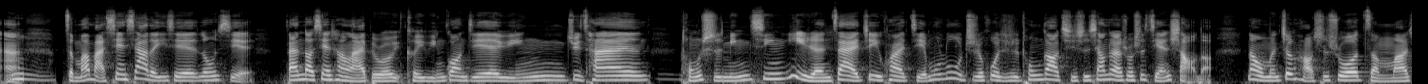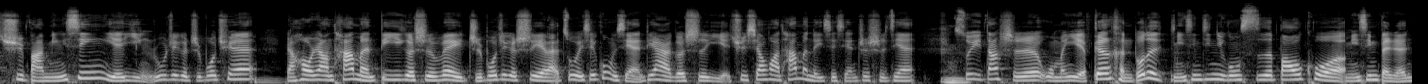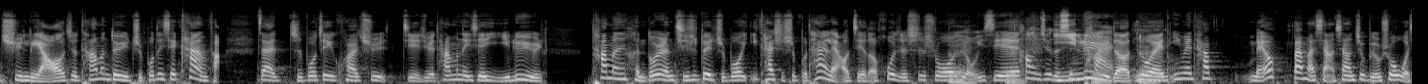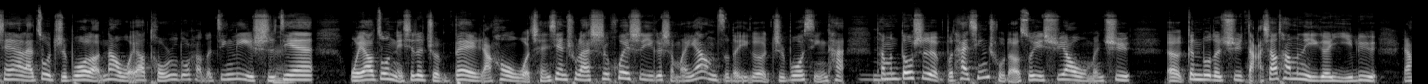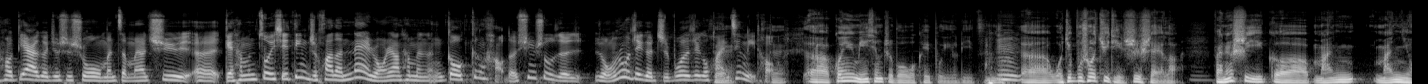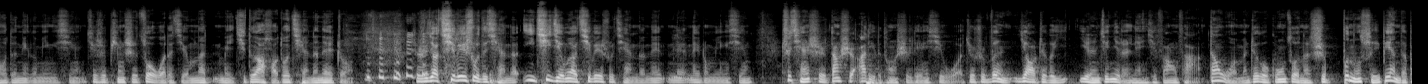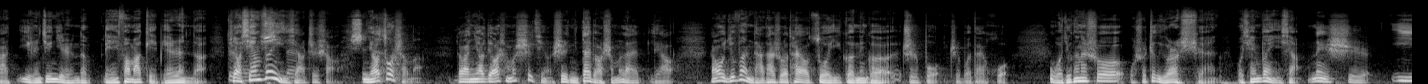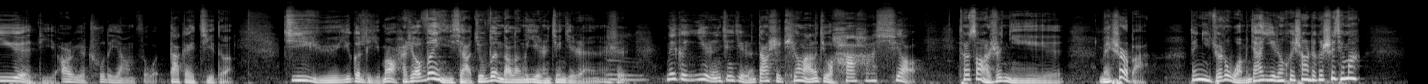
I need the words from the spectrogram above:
怎么把线下的一些东西搬到线上来，比如可以云逛街、云聚餐。同时，明星艺人在这一块节目录制或者是通告，其实相对来说是减少的。那我们正好是说，怎么去把明星也引入这个直播圈，然后让他们第一个是为直播这个事业来做一些贡献，第二个是也去消化他们的一些闲置时间。所以当时我们也跟很多的明星经纪公司，包括明星本人去聊，就他们对于直播的一些看法，在直播这一块去解决他们的一些疑虑。他们很多人其实对直播一开始是不太了解的，或者是说有一些抗拒的疑虑的，对。对，因为他没有办法想象，就比如说我现在来做直播了，那我要投入多少的精力、时间，我要做哪些的准备，然后我呈现出来是会是一个什么样子的一个直播形态，他们都是不太清楚的，所以需要我们去呃更多的去打消他们的一个疑虑。然后第二个就是说，我们怎么样去呃给他们做一些定制化的内容，让他们能够更好的、迅速的融入这个直播的这个环境里头。对，呃，关于明星直播，我可以补一个例子。嗯，呃，我就不说具体是谁了，反正是一个蛮蛮牛的那个明星，就是平时做我的节目呢，每期都要好多钱的那种，就是要七位数的钱的，一期节目要七位数钱的那那那种明星。之前是当时阿里的同事联系我，就是问要这个艺艺人经纪人联系方法，但我们这个工作呢是不能随便的把艺人经纪人的联系方法给别人的，是要先问一下，至少你要做什么。对吧？你要聊什么事情？是你代表什么来聊？然后我就问他，他说他要做一个那个直播，直播带货。我就跟他说，我说这个有点悬，我先问一下。那是一月底二月初的样子，我大概记得。基于一个礼貌，还是要问一下，就问到了那个艺人经纪人，是、那个艺人经纪人当时听完了就哈哈笑，他说：“宋老师，你没事吧？那你觉得我们家艺人会上这个事情吗？”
